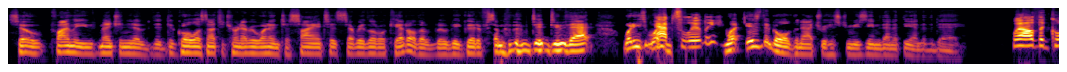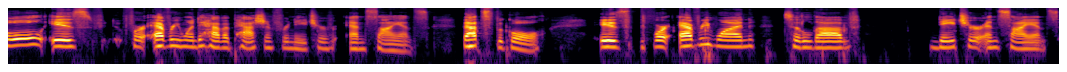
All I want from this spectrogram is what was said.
So finally, you mentioned you know the, the, goal is not to turn everyone into scientists, every little kid. Although it would be good if some of them did do that. What is what, absolutely? What is the goal of the Natural History Museum then? At the end of the day, well, the goal is for everyone to have a passion for nature and science. That's the goal is for everyone to love nature and science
